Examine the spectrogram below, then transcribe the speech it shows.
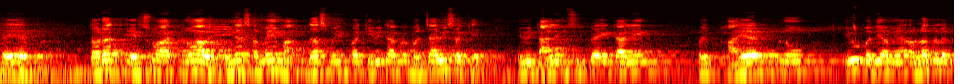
કે તરત એકસો આઠ ન આવે એના સમયમાં દસ મિનિટમાં કેવી રીતે આપણે બચાવી શકીએ એવી તાલીમ સિપાહી તાલીમ પછી ફાયરનું એવું બધી અમે અલગ અલગ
